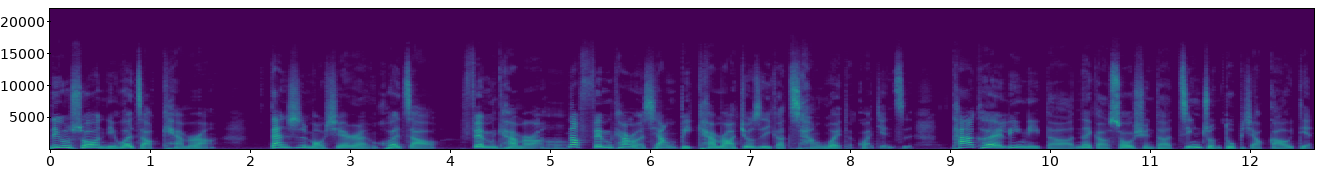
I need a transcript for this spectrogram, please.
例如说，你会找 camera，但是某些人会找 film camera，、那 film camera 相比 camera 就是一个长尾的关键字，它可以令你的那个搜寻的精准度比较高一点，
